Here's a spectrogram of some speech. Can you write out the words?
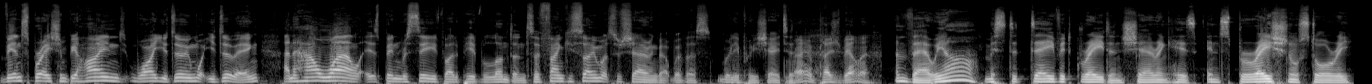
the inspiration behind why you're doing what you're doing, and how well it's been received by the people of London. So thank you so much for sharing that with us. Really appreciate it. No, pleasure to be on there. And there we are, Mr. David Gradon sharing his inspirational story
